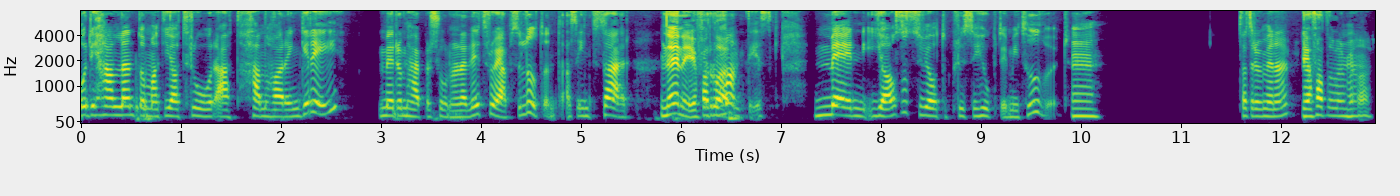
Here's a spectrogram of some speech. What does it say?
Och det handlar inte om att jag tror att han har en grej med de här personerna. Det tror jag absolut inte. Alltså inte så här nej, nej, jag fattar. romantisk. Men jag har så svårt att plussa ihop det i mitt huvud. Mm. Fattar du vad jag menar? Jag fattar vad du menar.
